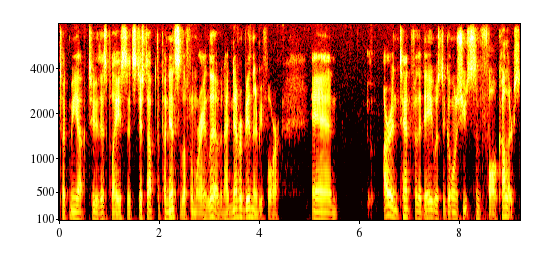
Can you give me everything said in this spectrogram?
took me up to this place. It's just up the peninsula from where I live, and I'd never been there before. And our intent for the day was to go and shoot some fall colors.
